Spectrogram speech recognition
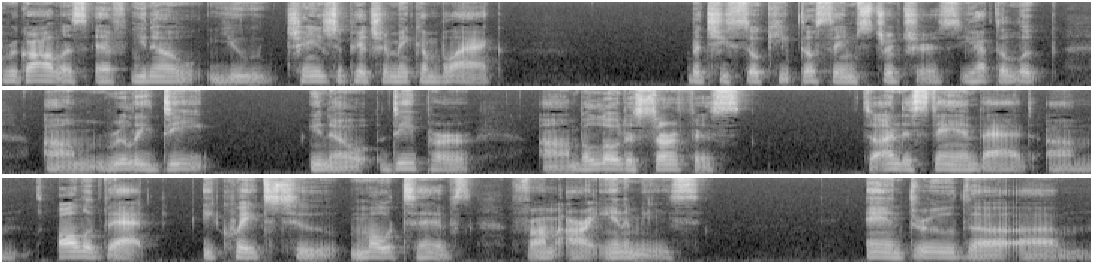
regardless if, you know, you change the picture, make them black, but you still keep those same scriptures. You have to look um, really deep, you know, deeper um, below the surface to understand that um, all of that equates to motives from our enemies, and through the um,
